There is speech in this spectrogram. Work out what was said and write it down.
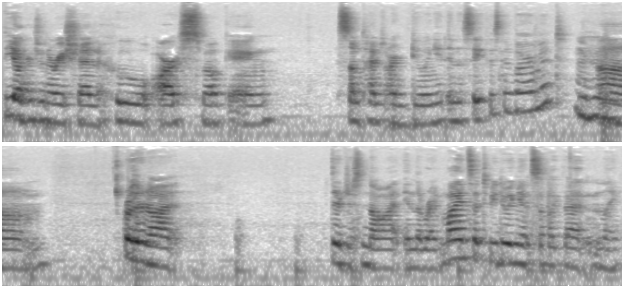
the younger generation who are smoking sometimes aren't doing it in the safest environment Mm-hmm. um, or they're not they're just not in the right mindset to be doing it and stuff like that and like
